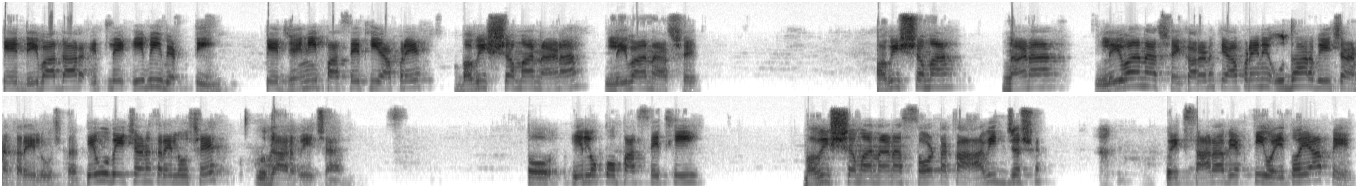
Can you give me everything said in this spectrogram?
કે દેવાદાર એટલે એવી વ્યક્તિ કે જેની પાસેથી આપણે ભવિષ્યમાં નાણાં લેવાના છે. ભવિષ્યમાં નાણાં લેવાના છે કારણ કે આપણે એને ઉધાર વેચાણ કરેલું છે. કેવું વેચાણ કરેલું છે? ઉધાર વેચાણ. તો એ લોકો પાસેથી ભવિષ્યમાં નાણાં સો ટકા આવી જ જશે. તો એક સારા વ્યક્તિ હોય તો એ આપે.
